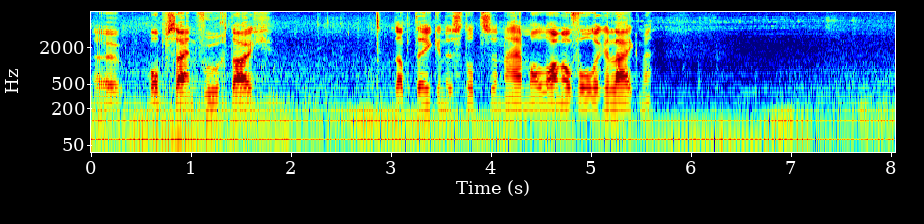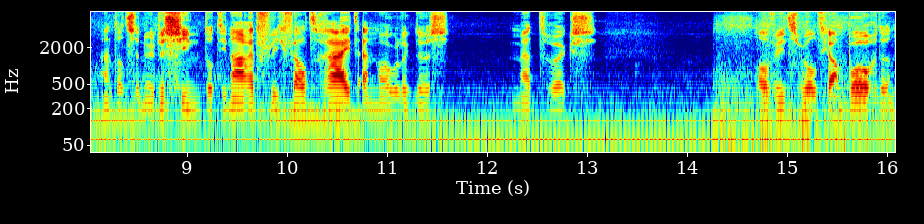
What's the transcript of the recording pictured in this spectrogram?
eh, op zijn voertuig. Dat betekent dus dat ze hem al langer volgen lijkt me. En dat ze nu dus zien dat hij naar het vliegveld rijdt en mogelijk dus met drugs of iets wilt gaan boorden.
